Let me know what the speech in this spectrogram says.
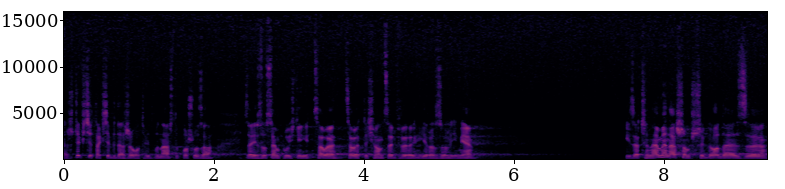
Rzeczywiście tak się wydarzyło. Tych dwunastu poszło za, za Jezusem, później całe, całe tysiące w Jerozolimie. I zaczynamy naszą przygodę z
